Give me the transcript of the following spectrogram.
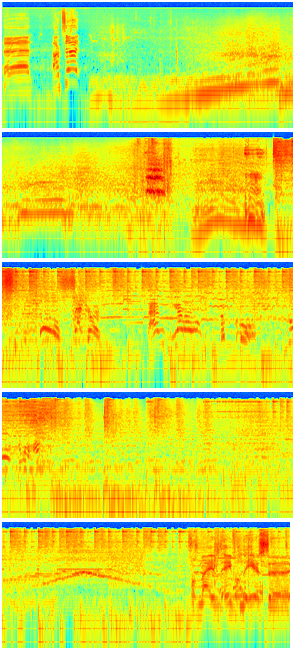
En actie! Four seconds. And yellow, of course. Naught to a hundred. Volgens mij is het een van de eerste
